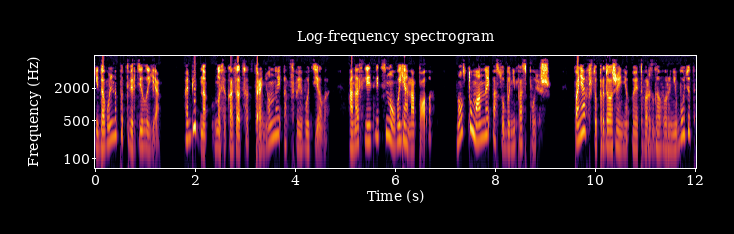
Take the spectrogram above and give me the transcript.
Недовольно подтвердила я. Обидно вновь оказаться отстраненной от своего дела. А на след ведь снова я напала. Но с Туманной особо не поспоришь. Поняв, что продолжения у этого разговора не будет,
